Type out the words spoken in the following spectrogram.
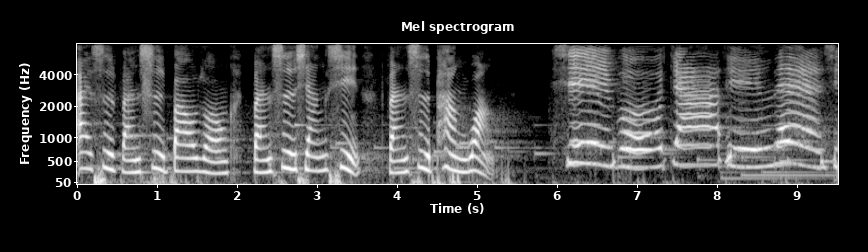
爱是凡事包容，凡事相信，凡事盼望。幸福家庭练习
